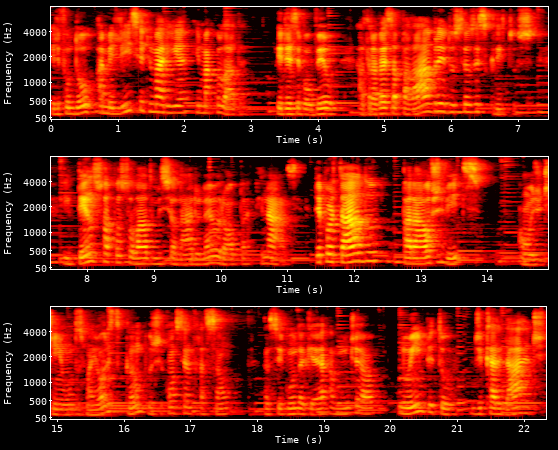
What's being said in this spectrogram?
Ele fundou a Milícia de Maria Imaculada e desenvolveu, através da palavra e dos seus escritos, intenso apostolado missionário na Europa e na Ásia. Deportado para Auschwitz, onde tinha um dos maiores campos de concentração na Segunda Guerra Mundial, no ímpeto de caridade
